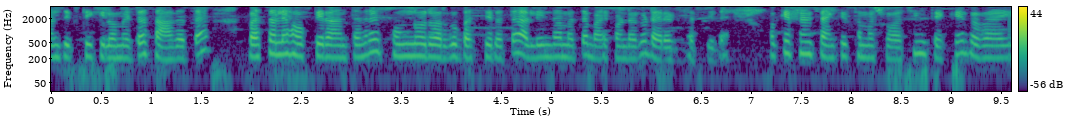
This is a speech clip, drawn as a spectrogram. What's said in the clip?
one sixty kilometres ಆಗುತ್ತೆ. ಬಸ್ಸಲ್ಲೇ ಹೋಗ್ತೀರಾ ಅಂತಂದರೆ ಪುಂಗ್ನೂರ್ವರೆಗೂ ಬಸ್ ಇರುತ್ತೆ. ಅಲ್ಲಿಂದ ಮತ್ತೆ ಬಾಯ್ಕೊಂಡಾಗೂ ಡೈರೆಕ್ಟ್ ಬಸ್ ಇದೆ. Okay friends thank you so much watching take care bye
